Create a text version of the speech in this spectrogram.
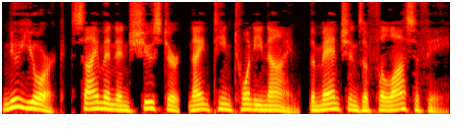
New York, Simon & Schuster, 1929, The Mansions of Philosophy.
